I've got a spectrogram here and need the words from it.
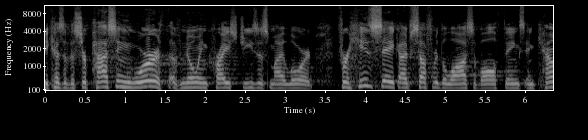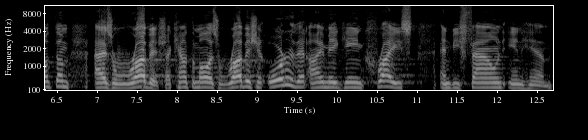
because of the surpassing worth of knowing Christ Jesus my Lord. For his sake, I've suffered the loss of all things and count them as rubbish. I count them all as rubbish in order that I may gain Christ and be found in him.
